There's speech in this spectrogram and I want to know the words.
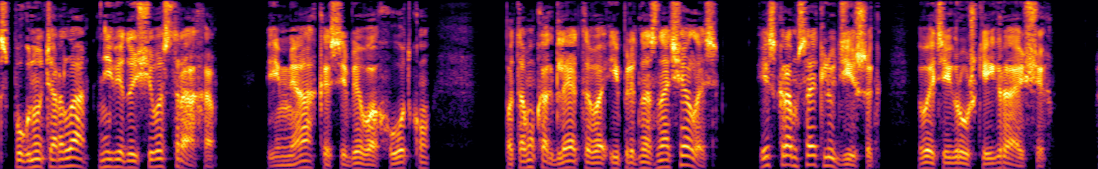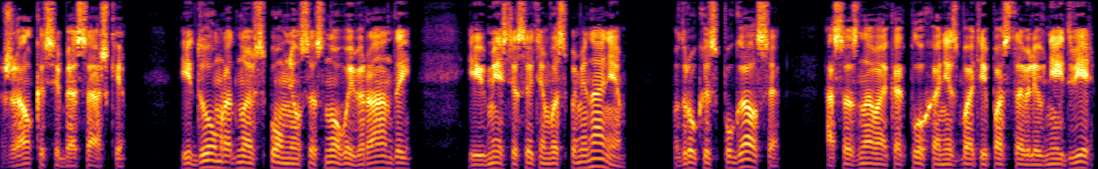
Спугнуть орла, не ведающего страха, и мягко себе в охотку, потому как для этого и предназначалось, и скромсать людишек в эти игрушки играющих. Жалко себя Сашке. И дом родной вспомнился с новой верандой, и вместе с этим воспоминанием вдруг испугался, осознавая, как плохо они с батей поставили в ней дверь,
